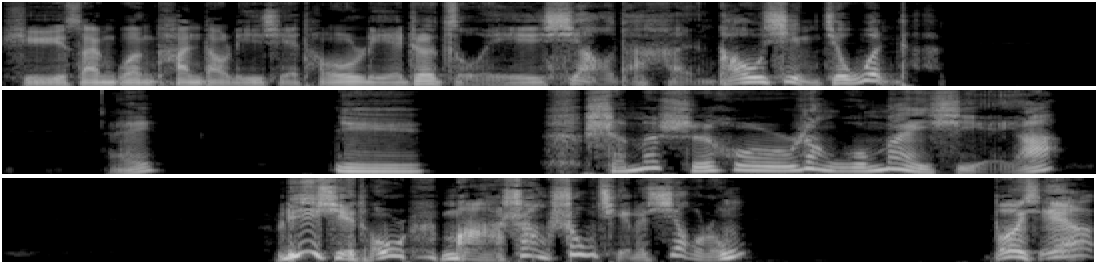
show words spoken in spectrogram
许三观看到李铁头咧着嘴笑得很高兴，就问他：“哎？”你什么时候让我卖血呀？李血头马上收起了笑容。不行，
